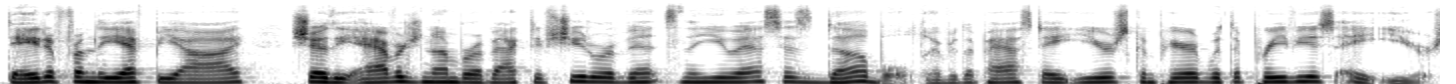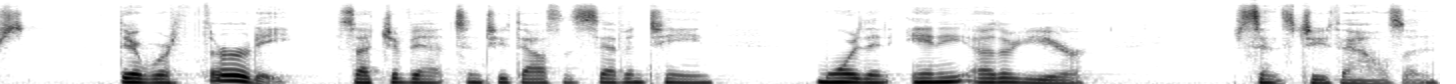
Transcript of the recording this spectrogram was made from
Data from the FBI show the average number of active shooter events in the U.S. has doubled over the past eight years compared with the previous eight years. There were 30 such events in 2017 more than any other year since 2000.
